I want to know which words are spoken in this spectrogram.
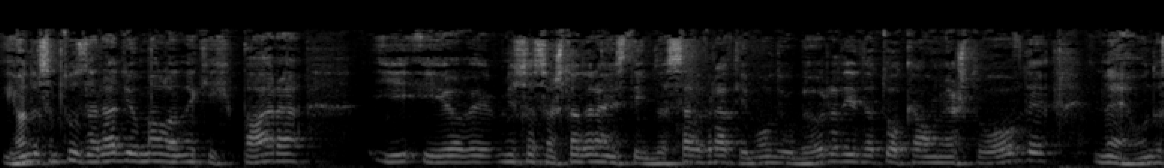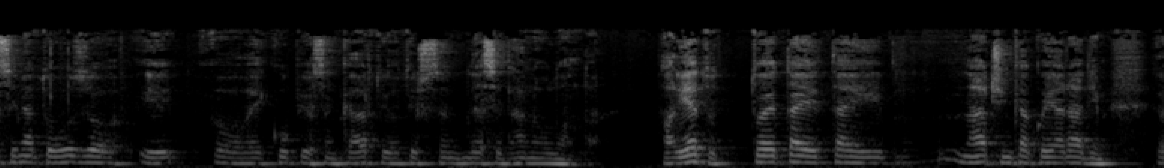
I onda sam tu zaradio malo nekih para i, i ove, mislio sam šta da radim s tim, da sad vratim ovdje u Beograd i da to kao nešto ovdje. Ne, onda sam ja to uzeo i ovaj, kupio sam kartu i otišao sam 10 dana u London. Ali eto, to je taj, taj način kako ja radim. E,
